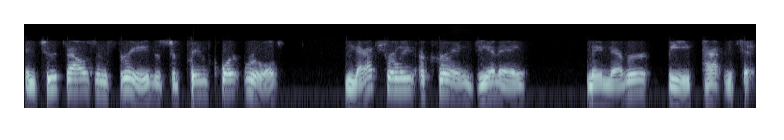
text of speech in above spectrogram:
in 2003, the Supreme Court ruled naturally occurring DNA may never be patented.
